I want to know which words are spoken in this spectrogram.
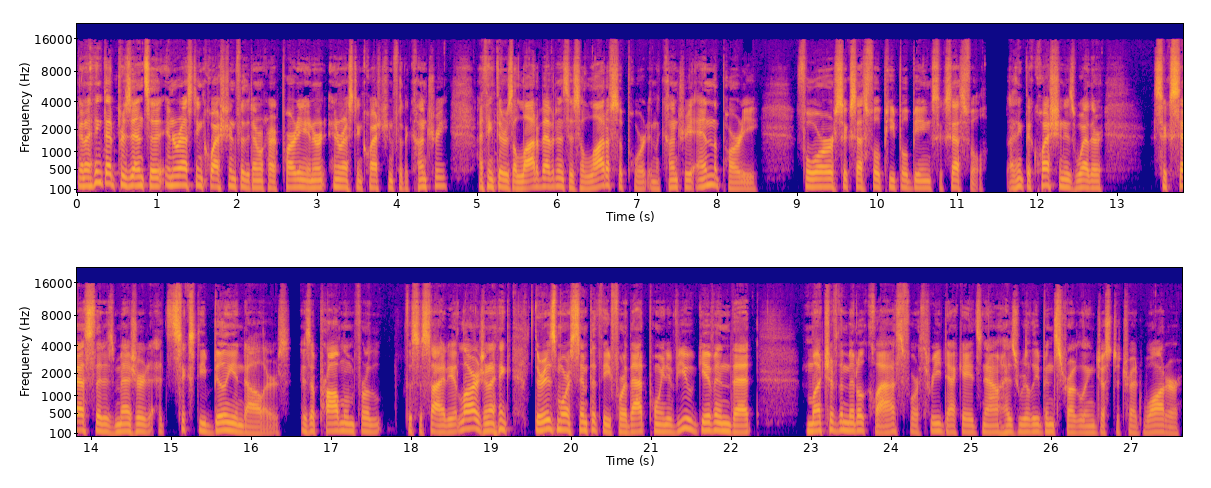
And I think that presents an interesting question for the Democratic Party, an interesting question for the country. I think there's a lot of evidence, there's a lot of support in the country and the party for successful people being successful. I think the question is whether success that is measured at $60 billion is a problem for the society at large. And I think there is more sympathy for that point of view, given that much of the middle class for three decades now has really been struggling just to tread water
